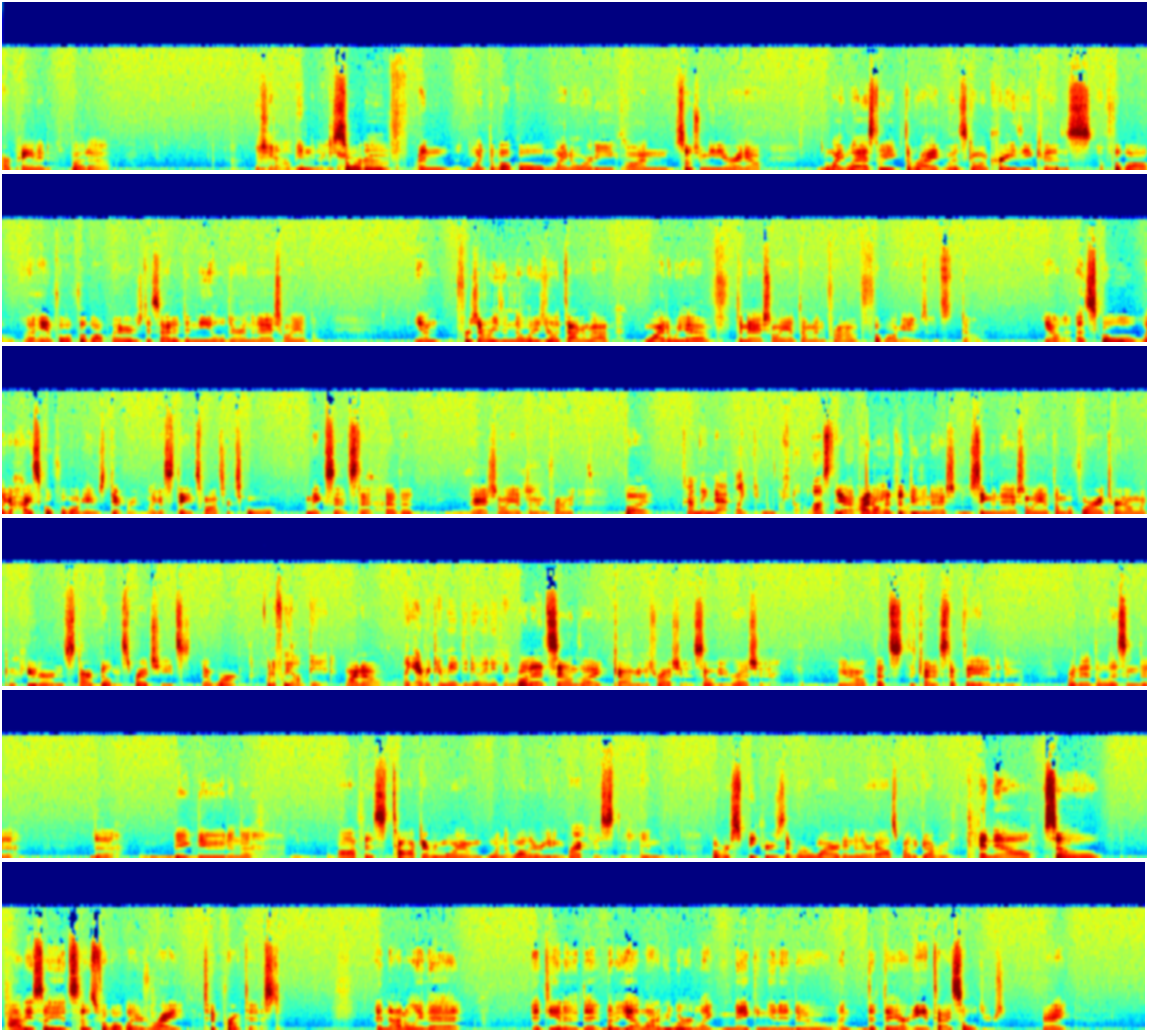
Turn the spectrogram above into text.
are painted, but. uh We should all be in sort of and like the vocal minority on social media right now. Like last week the right was going crazy because a football a handful of football players decided to kneel during the national anthem. You know for some reason nobody's really talking about why do we have the national anthem in front of football games. It's dumb. You know a school like a high school football game is different. Like a state sponsored school makes sense to have the national anthem in front of it but something that like us. The yeah i don't have to do the national sing the national anthem before i turn on my computer and start building spreadsheets at work What if we all did? i know Like every time we had to do anything. well that sounds like communist russia soviet russia you know that's the kind of stuff they had to do where they had to listen to the big dude in the office talk every morning when while they were eating breakfast and over speakers that were wired into their house by the government. And now, so obviously, it's those football players' right to protest. And not only that, at the end of the day, but yeah, a lot of people are like making it into an, that they are anti-soldiers, right?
